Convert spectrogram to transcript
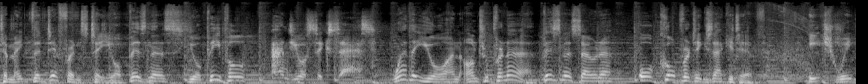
to make the difference to your business, your people, and your success. Whether you're an entrepreneur, business owner, or corporate executive. Each week,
